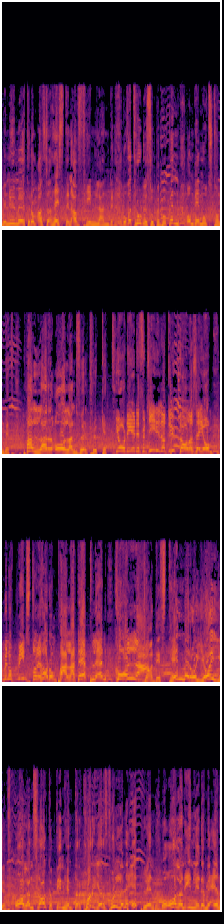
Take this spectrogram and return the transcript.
men nu möter de alltså resten av Finland. Och vad tror du Superpoppen om det motståndet? Pallar Åland för trycket? Jo, det är det för tidigt att uttala sig om, men åtminstone har de pallat äpplen. Kolla! Ja, det stämmer, oj oj! Ålands lagkapten hämtar korgar fulla med äpplen och Åland inleder med en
